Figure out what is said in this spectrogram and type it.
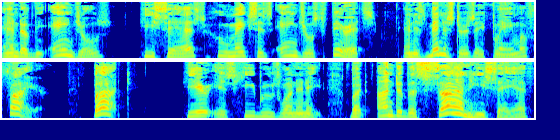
And of the angels, he says, who makes his angels spirits and his ministers a flame of fire. But, here is Hebrews 1 and 8. But unto the Son, he saith,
